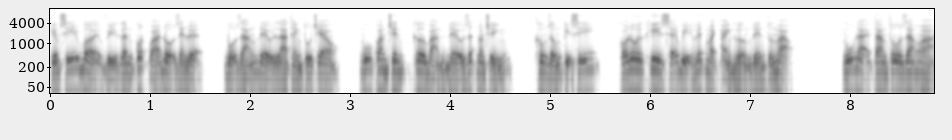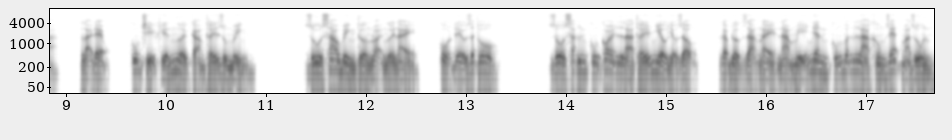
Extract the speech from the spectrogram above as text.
kiếm sĩ bởi vì gân cốt quá độ rèn luyện, bộ dáng đều là thành tu treo, ngũ quan trên cơ bản đều rất đoan chính, không giống kỵ sĩ, có đôi khi sẽ bị huyết mạch ảnh hưởng đến tướng mạo. Ngũ đại tam thô ra hỏa, lại đẹp, cũng chỉ khiến người cảm thấy dùng mình. Dù sao bình thường loại người này, cổ đều rất thô. Dồ săn cũng coi là thấy nhiều hiểu rộng, gặp được dạng này nam mỹ nhân cũng vẫn là không rét mà run.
